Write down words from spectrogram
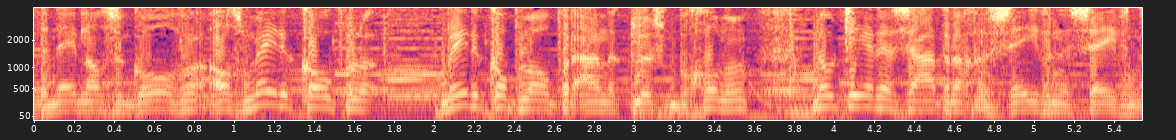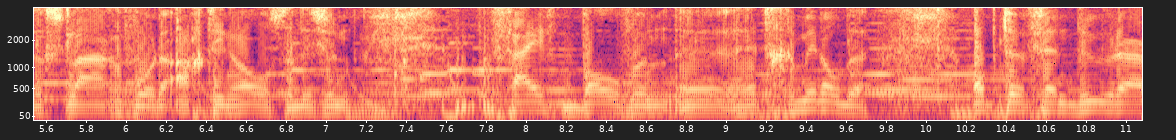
De Nederlandse golfer, als medekoploper aan de klus begonnen, noteerde zaterdag 77 slagen voor de 18 holes. Dat is een 5 boven eh, het gemiddelde op de Vendura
